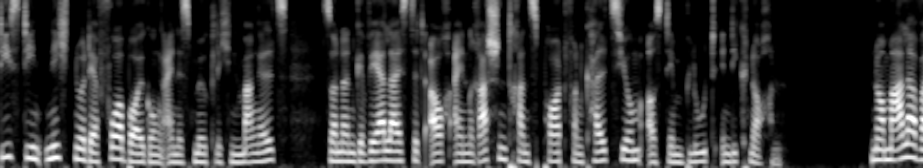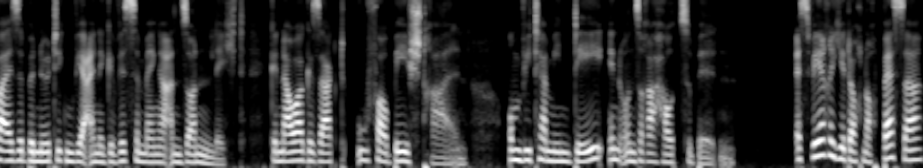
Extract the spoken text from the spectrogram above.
Dies dient nicht nur der Vorbeugung eines möglichen Mangels, sondern gewährleistet auch einen raschen Transport von Calcium aus dem Blut in die Knochen. Normalerweise benötigen wir eine gewisse Menge an Sonnenlicht, genauer gesagt UVB-Strahlen, um Vitamin D in unserer Haut zu bilden. Es wäre jedoch noch besser,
